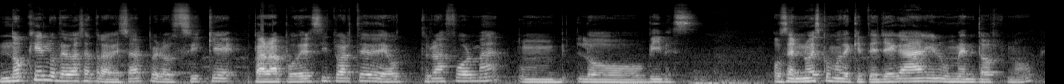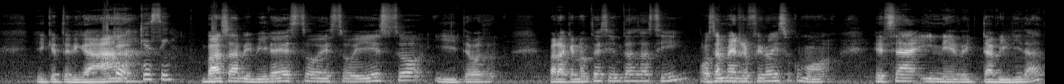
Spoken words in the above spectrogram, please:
No que lo debas atravesar, pero sí que para poder situarte de otra forma, mm, lo vives. O sea, no es como de que te llega alguien, un mentor, ¿no? Y que te diga, ah, Que, que sí. vas a vivir esto, esto y esto, y te vas a- Para que no te sientas así. O sea, me refiero a eso como esa inevitabilidad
